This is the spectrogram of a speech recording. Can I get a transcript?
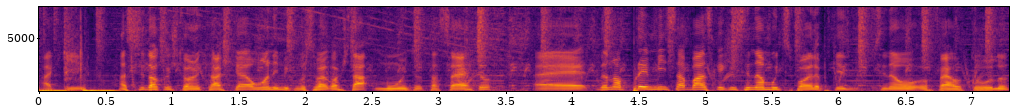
aqui. Assistir Doctor Stone, que eu acho que é um anime que você vai gostar muito, tá certo? É, dando uma premissa básica aqui, sem dar muito spoiler, porque senão eu ferro tudo.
